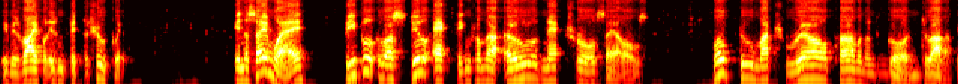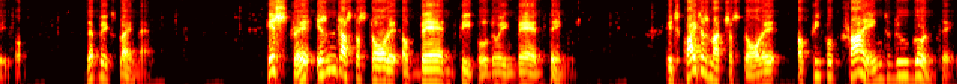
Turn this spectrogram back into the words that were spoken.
if his rifle isn't fit to shoot with. In the same way, people who are still acting from their old natural selves won't do much real permanent good to other people. Let me explain that. History isn't just a story of bad people doing bad things. It's quite as much a story of people trying to do good things.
